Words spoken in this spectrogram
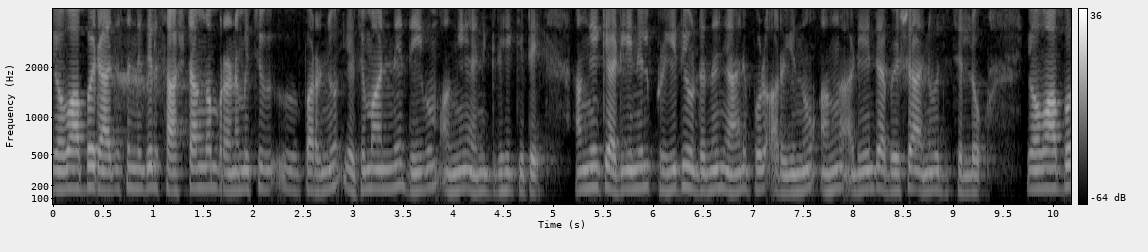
യോവാബ് രാജസന്നിധിയിൽ സാഷ്ടാംഗം പ്രണമിച്ചു പറഞ്ഞു, യജമാനെ ദൈവം അങ്ങേ അനുഗ്രഹിക്കട്ടെ. അങ്ങേക്ക് അടിയനിൽ പ്രീതിയുണ്ടെന്ന് ഞാനിപ്പോൾ അറിയുന്നു. അങ്ങ് അടിയന്റെ അപേക്ഷ അനുവദിച്ചല്ലോ. യോവാബ്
